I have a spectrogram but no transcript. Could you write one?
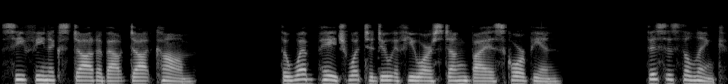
see phoenix.about.com. The web page What to do if you are stung by a scorpion. This is the link.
